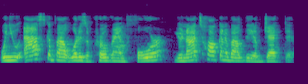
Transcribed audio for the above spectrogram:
When you ask about what is a program for, you're not talking about the objective.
